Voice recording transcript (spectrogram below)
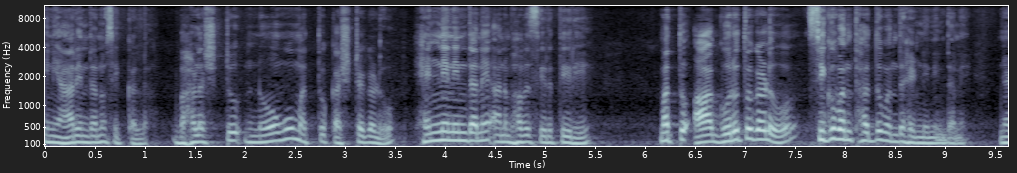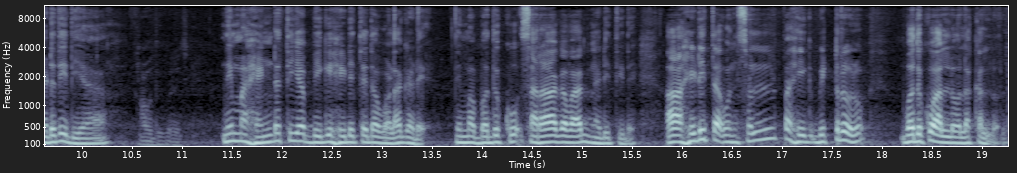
ಇನ್ನು ಯಾರಿಂದನೂ ಸಿಕ್ಕಲ್ಲ. ಬಹಳಷ್ಟು ನೋವು ಮತ್ತು ಕಷ್ಟಗಳು ಹೆಣ್ಣಿನಿಂದನೇ ಅನುಭವಿಸಿರ್ತೀರಿ. ಮತ್ತು ಆ ಗುರುತುಗಳು ಸಿಗುವಂತಹದ್ದು ಒಂದು ಹೆಣ್ಣಿನಿಂದನೇ. ನಡೆದಿದೆಯಾ? ನಿಮ್ಮ ಹೆಂಡತಿಯ ಬಿಗಿ ಹಿಡಿತದ ಒಳಗಡೆ ನಿಮ್ಮ ಬದುಕು ಸರಾಗವಾಗಿ ನಡೀತಿದೆ. ಆ ಹಿಡಿತ ಒಂದು ಸ್ವಲ್ಪ ಹೀಗೆ ಬಿಟ್ಟರೂ ಬದುಕು ಅಲ್ಲೋಲ ಕಲ್ಲೋಲ.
